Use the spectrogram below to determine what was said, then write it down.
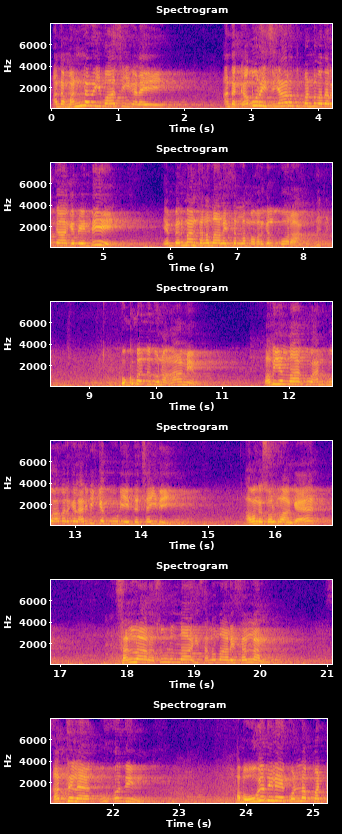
அந்த மன்னரை வாசிகளை அந்த கபூரை ஜியாரத் பண்ணுவதற்காக வேண்டி என் பெருமான் சல்லல்லா செல்லம் அவர்கள் போறாங்க. உக்குபத்து குண ஆமிர் ரதியல்லாஹு அன்ஹு அவர்கள் அறிவிக்கக்கூடிய இந்த செய்தி. அவங்க சொல்றாங்க சல்லா ரசூலுல்லாஹி சல்லா அலைஹி வஸல்லம் கத்துல உஹதின். அப்போ உகதிலே கொல்லப்பட்ட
